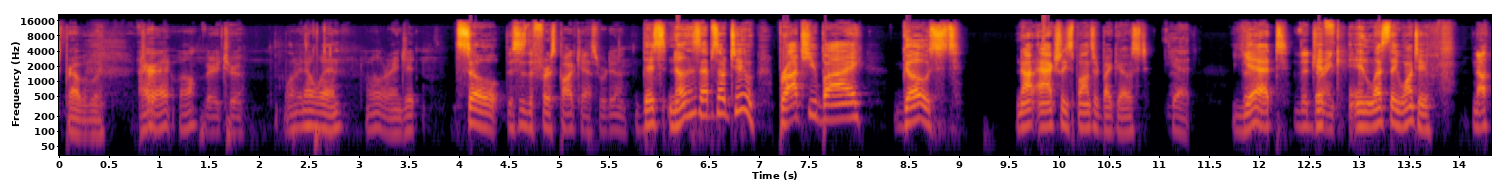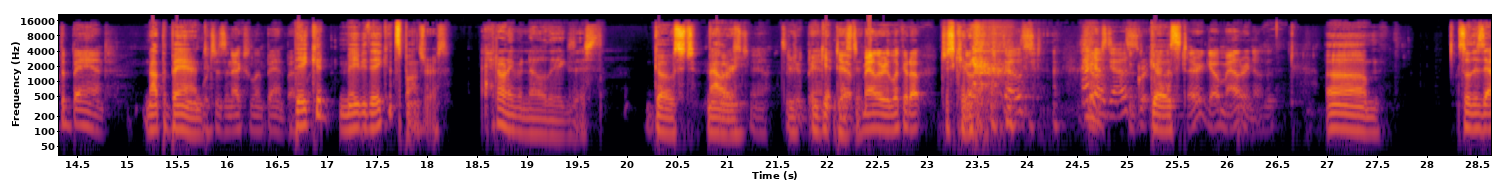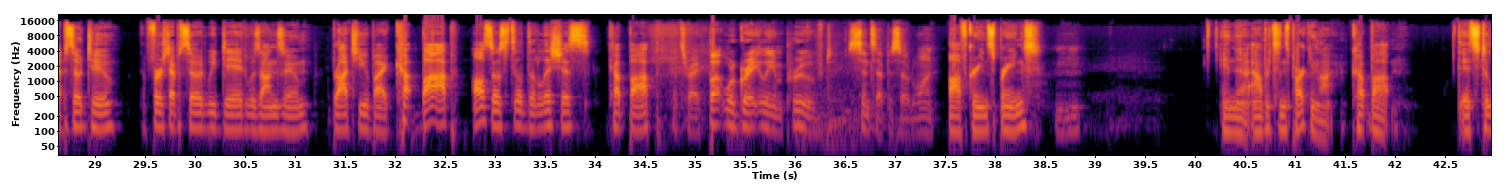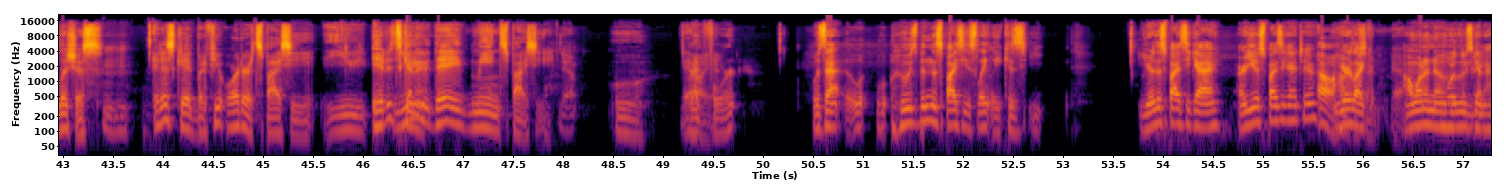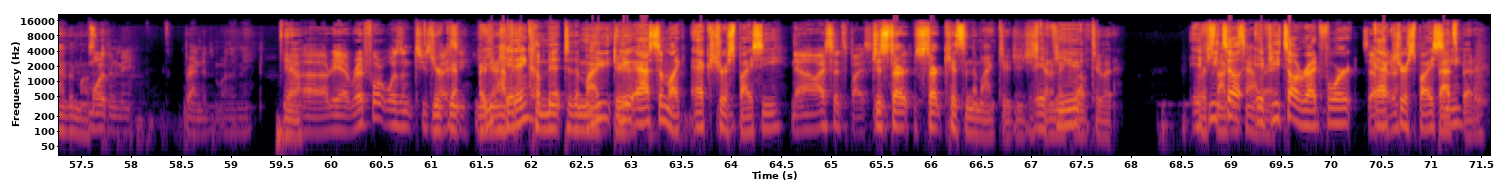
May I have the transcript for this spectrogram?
probably. All right, well, Very true. let me know when. We'll arrange it. So This is the first podcast we're doing. this no, this is episode two, brought to you by Ghost, not actually sponsored by Ghost Yet. yet. the if- drink. unless they want to, Not the band, not the band. which is an excellent band. By they the way. could maybe they could sponsor us. I don't even know they exist. Ghost, Mallory. Ghost, Yeah, it's a You're- good you're getting Yeah, tested. Mallory, look it up. Just kidding. Ghost. I know Ghost. Great- Ghost. yeah, there you go. Mallory knows it. Um, so this is episode two. The first episode we did was on Zoom, brought to you by Cup Bop, also still delicious Cup Bop That's right. But we're greatly improved since episode one. off Green Springs Mm-hmm. in the Albertsons parking lot. Cup Bop, it's delicious. Mm-hmm. It is good, but if you order it spicy, you It is you- gonna- they mean spicy. Yep. Ooh, Oh, Red yeah. Fort. Was that wh- who's been the spiciest lately? Because you're the spicy guy. Are you a spicy guy too? Oh, you're like yeah. I want to know More who's gonna have the most. More than me. Branden's more than me. Yeah, Uh, yeah, Red Fort wasn't too you're spicy. gonna you're Are you gonna kidding? have to commit to the mic, You, dude. you asked them like extra spicy. no, I said spicy. just start start kissing the mic, dude. You just If gotta make you- love to it. If it's you not tell gonna sound if right. you tell Red Fort that extra better? spicy, That's better.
